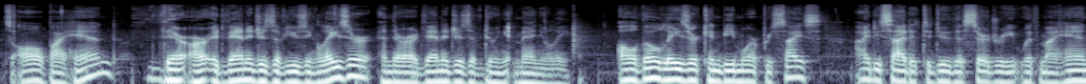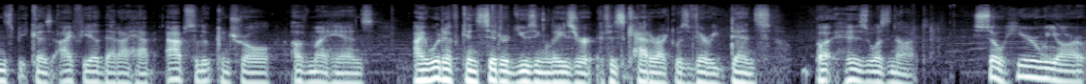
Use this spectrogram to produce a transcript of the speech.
It's all by hand. There are advantages of using laser and there are advantages of doing it manually. Although laser can be more precise, I decided to do this surgery with my hands because I feel that I have absolute control of my hands. I would have considered using laser if his cataract was very dense, but his was not. So here we are,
